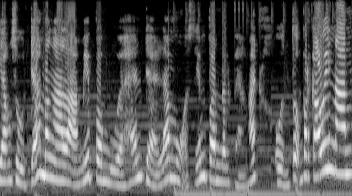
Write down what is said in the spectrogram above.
yang sudah mengalami pembuahan dalam musim penerbangan untuk perkawinan.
